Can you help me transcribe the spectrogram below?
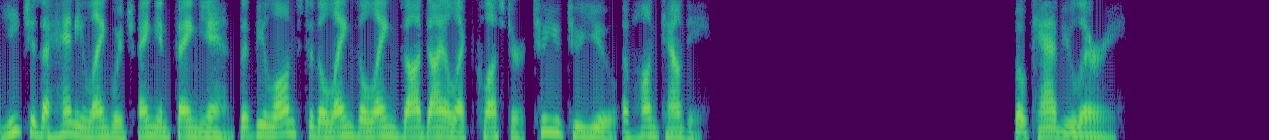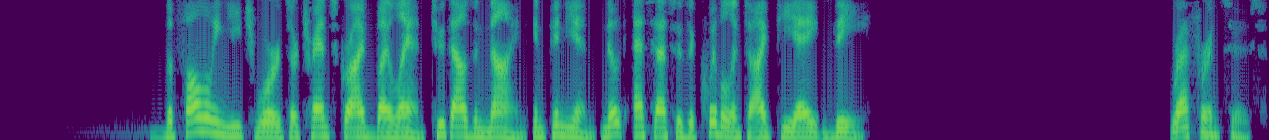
Yich is a Hani language that belongs to the Langza Langza dialect cluster of Hong County. Vocabulary The following Yich words are transcribed by Lan 2009, in Pinyin. Note, SS is equivalent to IPA, Z. References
